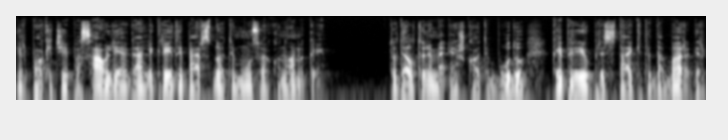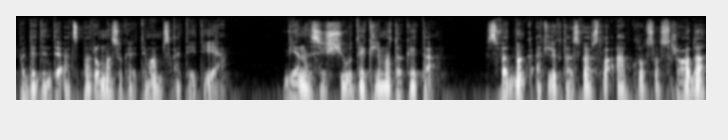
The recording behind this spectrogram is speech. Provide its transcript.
ir pokyčiai pasaulyje gali greitai persiduoti mūsų ekonomikai. Todėl turime ieškoti būdų, kaip prie jų prisitaikyti dabar ir padidinti atsparumą sukretimams ateityje. Vienas iš jų tai klimato kaita. Svetbank atliktos verslo apklausos rodo,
